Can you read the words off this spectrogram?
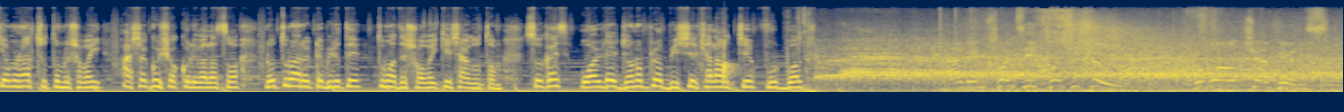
কেমন আছো তোমরা সবাই? আশা করি সকলে ভালো আছো। নতুন আর একটা ভিডিওতে তোমাদের সবাইকে স্বাগতম। সো গাইস ওয়ার্ল্ডের জনপ্রিয় বিশ্বের খেলা হচ্ছে football And in 2022, the world champions.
